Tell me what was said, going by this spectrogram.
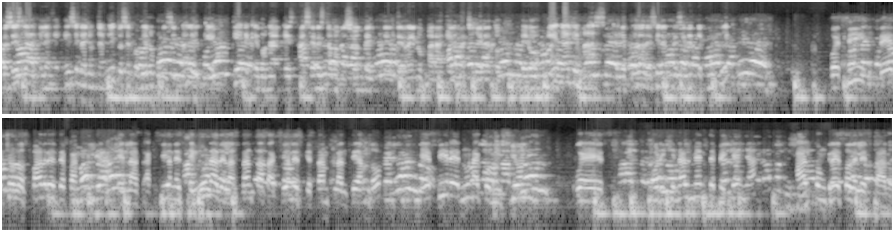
pues es, la, es el ayuntamiento, es el gobierno municipal el que tiene que donar, es, hacer esta donación del, terreno para el bachillerato, pero no hay nadie más que le pueda decir al presidente público pues sí, de hecho los padres de familia en las acciones, en una de las tantas acciones que están planteando, es ir en una comisión pues originalmente pequeña al Congreso del Estado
